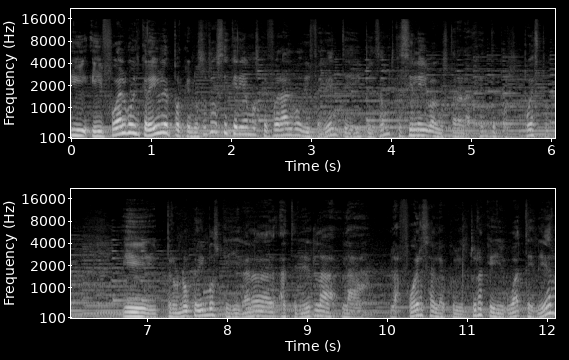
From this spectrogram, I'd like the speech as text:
Y, fue algo increíble porque nosotros sí queríamos que fuera algo diferente y pensamos que sí le iba a gustar a la gente, por supuesto. Eh, pero no creímos que llegara a, tener la, la, la fuerza, la coyuntura que llegó a tener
